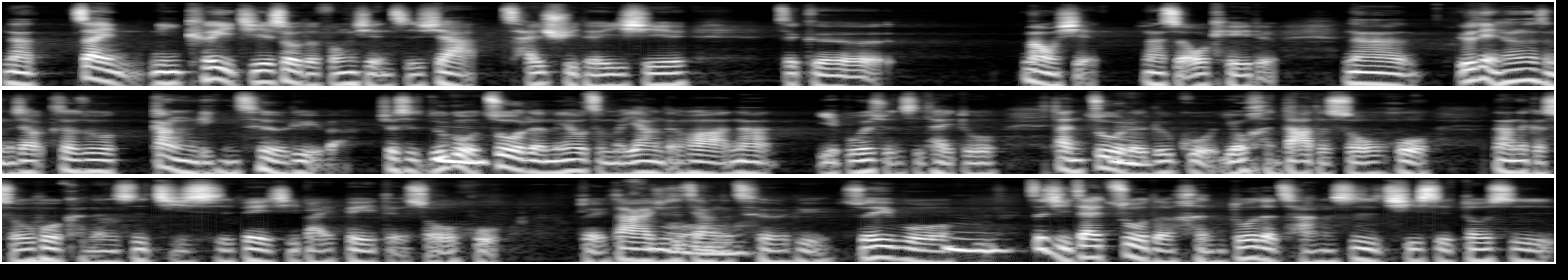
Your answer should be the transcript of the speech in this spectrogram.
那在你可以接受的风险之下，采取的一些这个冒险，那是 OK 的。那有点像那什么叫叫做杠铃策略吧？就是如果做了没有怎么样的话，那也不会损失太多；但做了如果有很大的收获，那那个收获可能是几十倍、几百倍的收获。对，大概就是这样的策略，所以我自己在做的很多的尝试，其实都是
